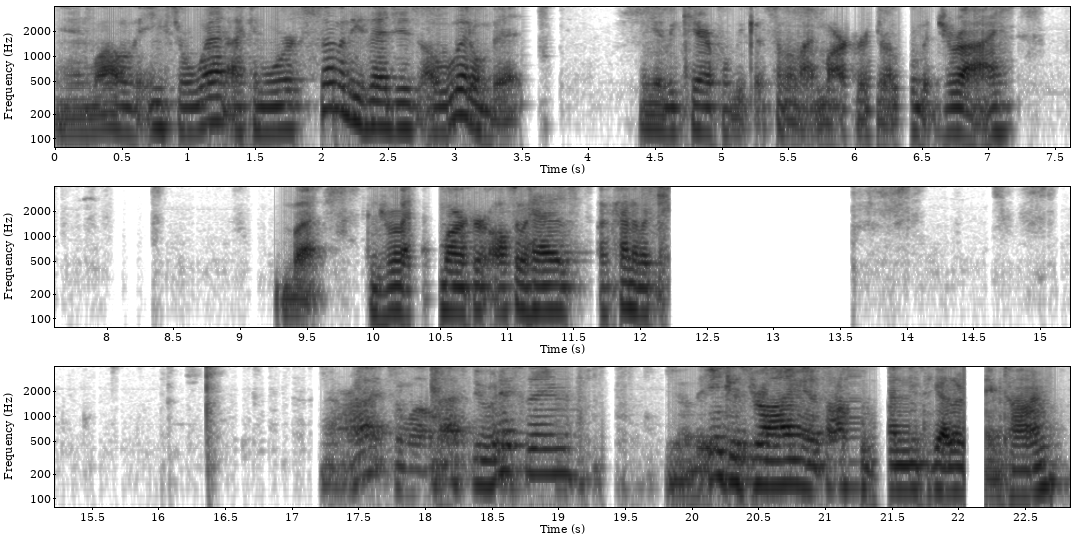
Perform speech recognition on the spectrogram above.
And while the inks are wet, I can work some of these edges a little bit. I gotta be careful because some of my markers are a little bit dry. But a dry marker also has a kind of a All right, so while that's doing its thing, you know, the ink is drying and it's also blending together at the same time.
